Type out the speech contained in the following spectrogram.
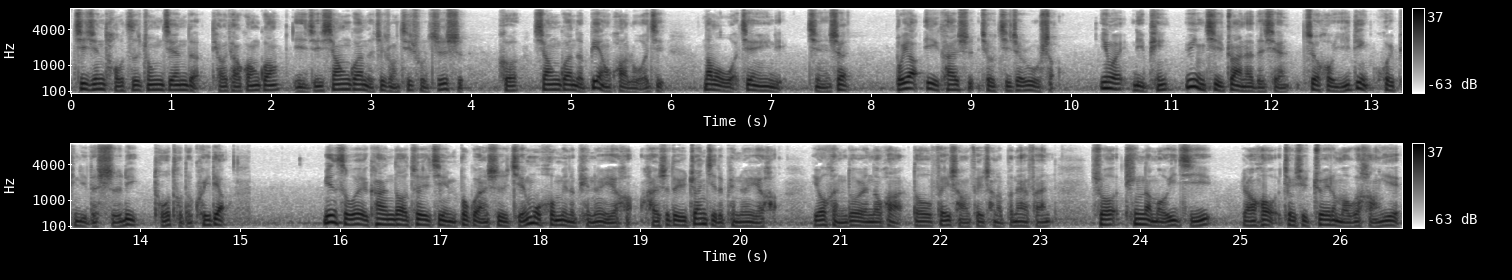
基金投资中间的条条框框以及相关的这种基础知识和相关的变化逻辑，那么我建议你谨慎，不要一开始就急着入手。因为你凭运气赚来的钱，最后一定会凭你的实力妥妥的亏掉。因此，我也看到最近不管是节目后面的评论也好，还是对于专辑的评论也好，有很多人的话都非常非常的不耐烦，说听了某一集，然后就去追了某个行业，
